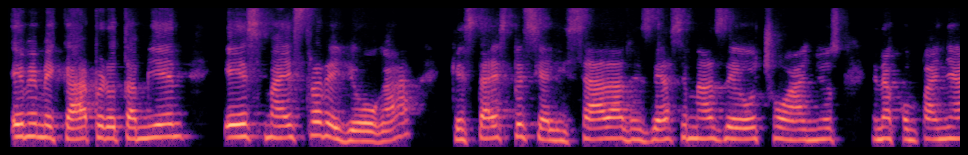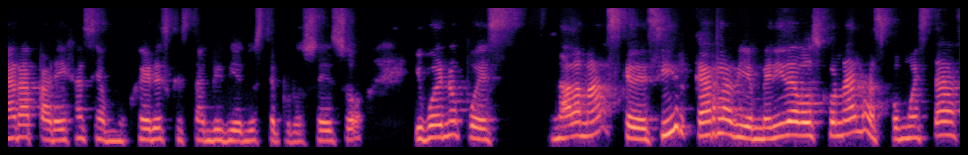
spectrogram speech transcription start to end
MMK, pero también es maestra de yoga que está especializada desde hace más de ocho años en acompañar a parejas y a mujeres que están viviendo este proceso. Y bueno, pues nada más que decir. Carla, bienvenida a Voz con Alas, ¿cómo estás?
